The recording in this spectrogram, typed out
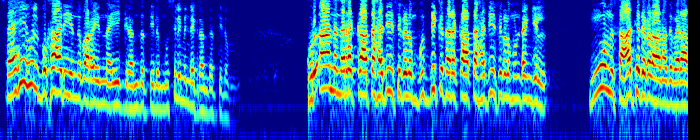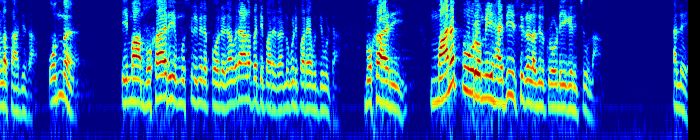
സഹീഹുൽ ബുഖാരി എന്ന് പറയുന്ന ഈ ഗ്രന്ഥത്തിലും മുസ്ലിമിന്റെ ഗ്രന്ഥത്തിലും ഖുർആൻ നിരക്കാത്ത ഹദീസുകളും ബുദ്ധിക്ക് നിരക്കാത്ത ഹദീസുകളും ഉണ്ടെങ്കിൽ മൂന്ന് സാധ്യതകളാണ് അത് വരാനുള്ള സാധ്യത. ഒന്ന് ഇമാം ബുഖാരി മുസ്ലിമിനെ പോലെ ഒരാളെ പറ്റി പറയാം രണ്ടും കൂടി പറയാൻ ബുദ്ധിമുട്ടാ. ബുഖാരി മനഃപൂർവം ഈ ഹദീസുകൾ അതിൽ ക്രോഡീകരിച്ചു എന്നാണ് അല്ലേ?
